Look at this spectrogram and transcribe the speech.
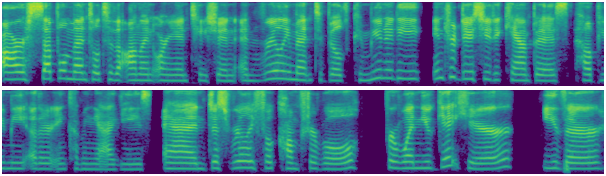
are supplemental to the online orientation and really meant to build community, introduce you to campus, help you meet other incoming Aggies, and just really feel comfortable for when you get here either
